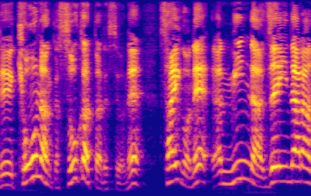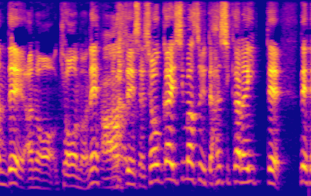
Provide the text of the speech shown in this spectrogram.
で、今日なんかすごかったですよね。最後ね、みんな全員並んで、あの、今日のね、出演者紹介しますって端から行って、で、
